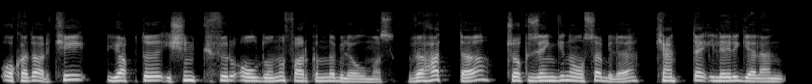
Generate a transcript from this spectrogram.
o kadar ki yaptığı işin küfür olduğunu farkında bile olmaz. Ve hatta çok zengin olsa bile kentte ileri gelen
